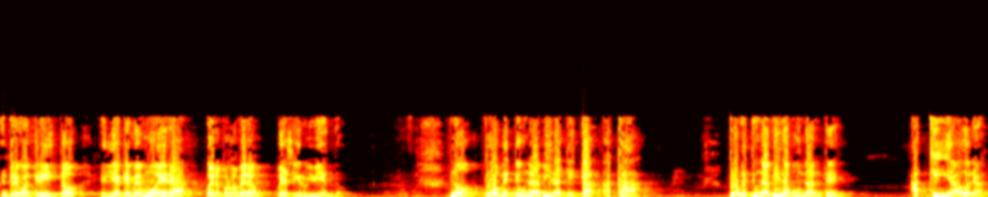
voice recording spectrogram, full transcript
me entrego a Cristo, el día que me muera, bueno, por lo menos voy a seguir viviendo. No, promete una vida que está acá. Promete una vida abundante aquí y ahora.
